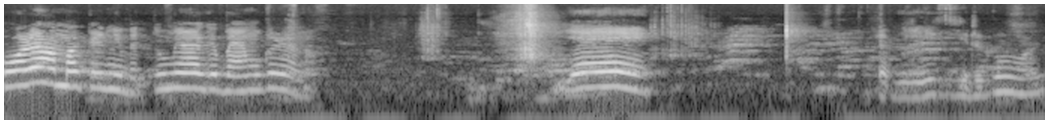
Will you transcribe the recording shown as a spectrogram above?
পরে আমাকে নিবে তুমি আগে ব্যায়াম করে নাও ইয়ে। কীরকম হয়।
